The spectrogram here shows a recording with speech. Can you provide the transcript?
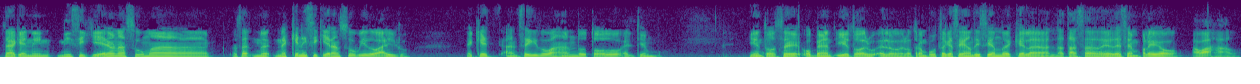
O sea que ni, ni siquiera una suma, o sea, no, es que ni siquiera han subido algo, es que han seguido bajando todo el tiempo. Y entonces, obviamente, y todo el, otro embuste que siguen diciendo es que la, la tasa de desempleo ha bajado.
